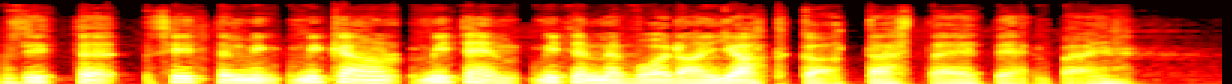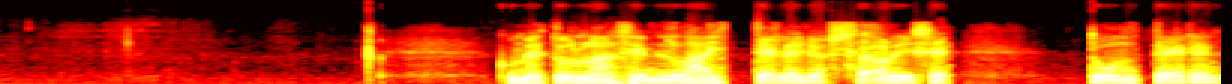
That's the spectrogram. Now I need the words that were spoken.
No sitten, sitten mikä on, miten, miten me voidaan jatkaa tästä eteenpäin? Kun me tullaan sinne laitteelle, jossa oli se tunteiden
